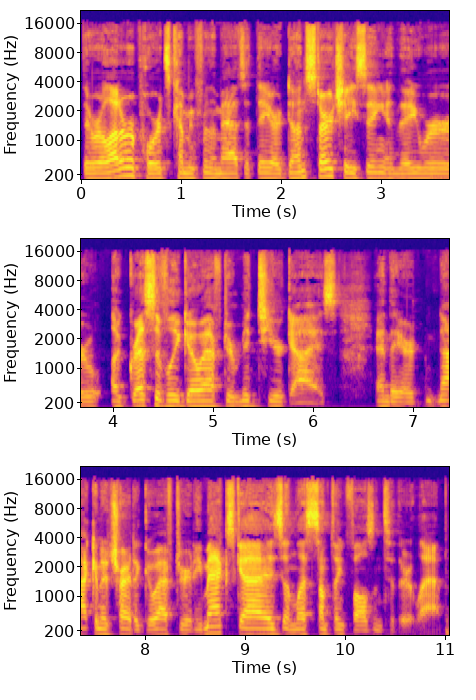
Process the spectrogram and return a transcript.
there were a lot of reports coming from the Mavs that they are done star chasing and they were aggressively go after mid tier guys. And they are not going to try to go after any max guys unless something falls into their lap.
